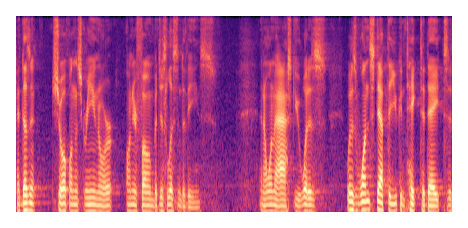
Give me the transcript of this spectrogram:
It doesn't show up on the screen or on your phone, but just listen to these. And I want to ask you what is, what is one step that you can take today to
